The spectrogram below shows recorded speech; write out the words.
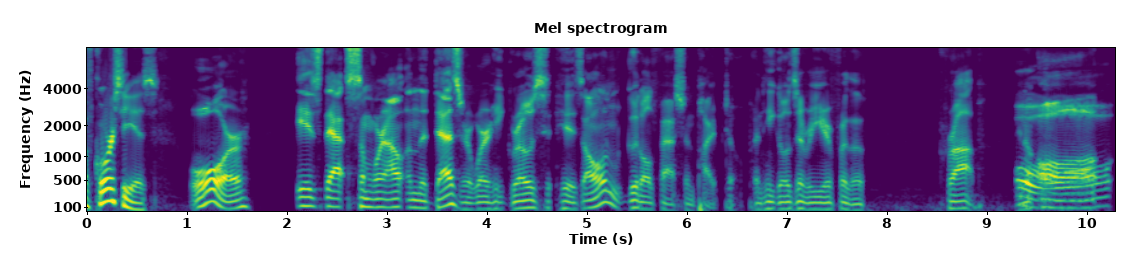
Of course he is. Or is that somewhere out in the desert where he grows his own good old fashioned pipe dope and he goes every year for the crop? You know, oh,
